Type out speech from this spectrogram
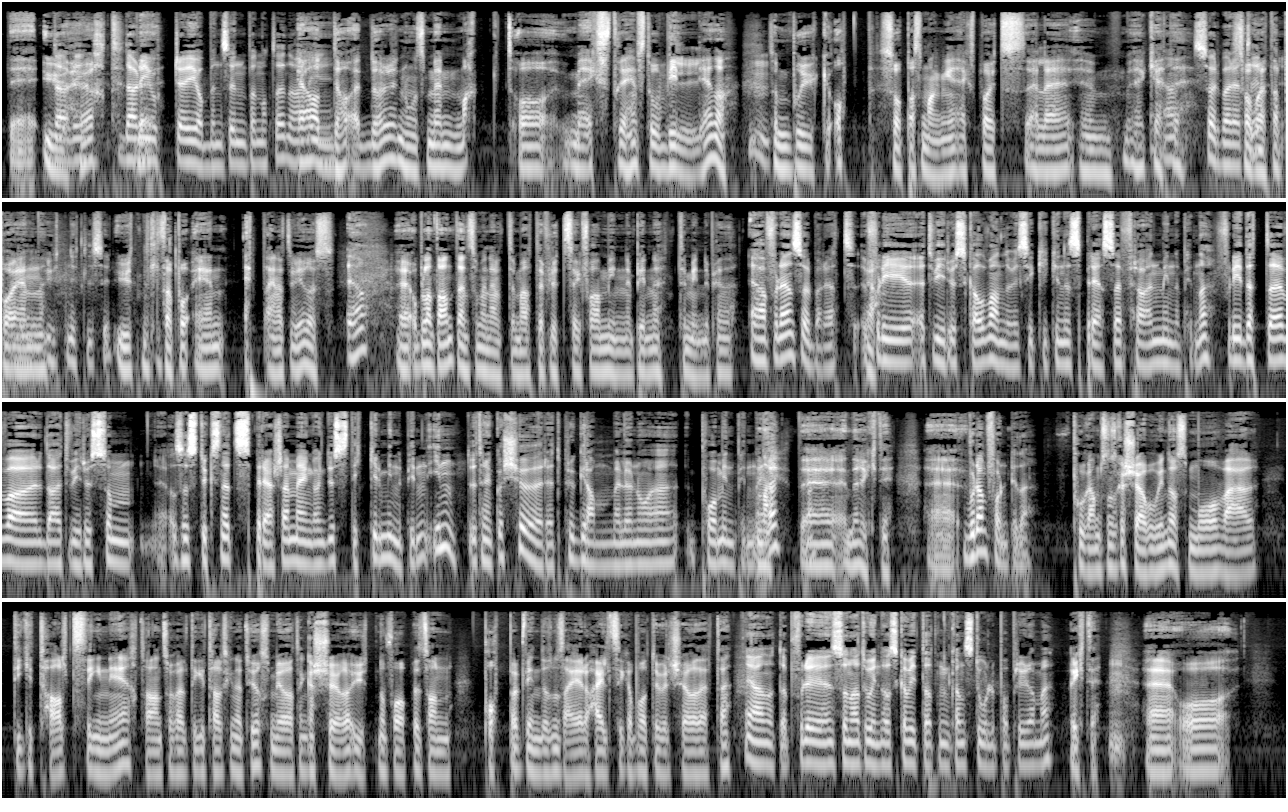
det er Da uhørt. Da har de Det- gjort eh, jobben sin, på en måte. Da ja, de, da, da er det noen som med makt og med ekstremt stor vilje, da, Mm. som bruker opp såpass mange exploits, eller um, hva heter ja, sårbarheter. sårbarheter på en- Utnyttelser. utnyttelser på en, ett eneste virus. Ja. Eh, og blant annet den som jeg nevnte med at det flytter seg fra minnepinne til minnepinne. Ja, for det er en sårbarhet. Ja. Fordi et virus skal vanligvis ikke kunne spre seg fra en minnepinne. Fordi dette var da et virus som Altså, Stuxnet sprer seg med en gang du stikker minnepinnen inn. Du trenger ikke å kjøre et program eller noe på minnepinnen Nei, det, det er riktig. Eh, Hvordan får den til det? program som skal kjøre på Windows må være digitalt signert, ha en såkalt digital signatur som gjør at den kan kjøre uten å få opp et sånn pop-up-vindu som sier er du helt sikker på at du vil kjøre dette. Ja, nettopp. Fordi Sånn at Windows skal vite at den kan stole på programmet. Riktig. Eh, og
